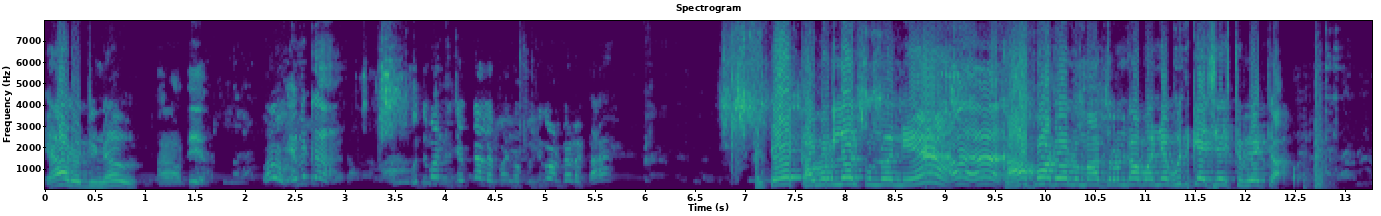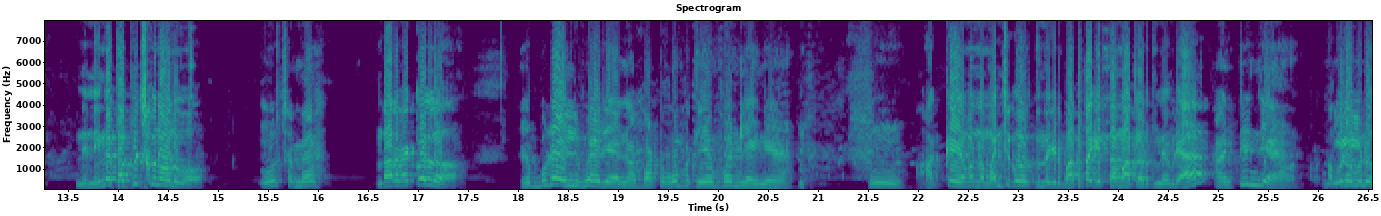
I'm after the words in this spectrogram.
యాడొద్దు అది. ఏమంటా బుద్ధి మాటలు పైన బుద్ధిగా ఉంటాడంట. అంటే కవర్లు ఏరుకున్నోని కాపాడోళ్ళు మాత్రం ఉండవనే ఉతికేసేస్తే వేట. నిన్ను ఇంకా తప్పించుకున్నావు నువ్వు? మూసమ్మే ఉండారా మెక్కోళ్ళు? ఎప్పుడో వెళ్ళిపోయారు నా బట్ట గుంపతో ఏం పనులు అయినా. అక్క ఏమన్నా మంచి కోరుతుంది ఇక్కడ బట్ట గిట్ట మాట్లాడుతుంది ఏమిరా అంటుంది. అప్పుడప్పుడు.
